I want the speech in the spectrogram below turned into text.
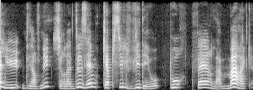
Salut, bienvenue sur la deuxième capsule vidéo pour faire la maraca.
